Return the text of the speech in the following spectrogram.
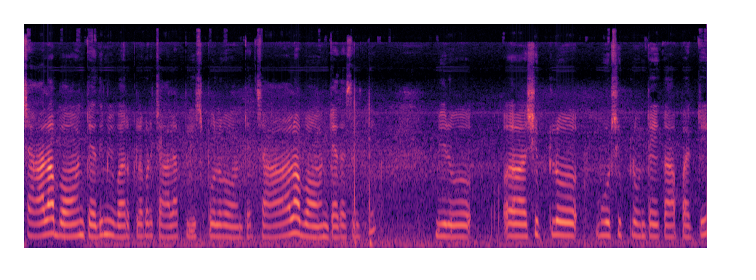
చాలా బాగుంటుంది. మీ వర్క్లో కూడా చాలా పీస్ఫుల్గా ఉంటుంది. చాలా బాగుంటుంది అసలుకి. మీరు షిఫ్ట్లు మూడు షిఫ్ట్లు ఉంటాయి కాబట్టి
